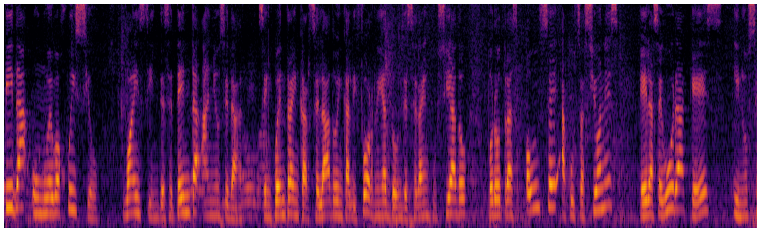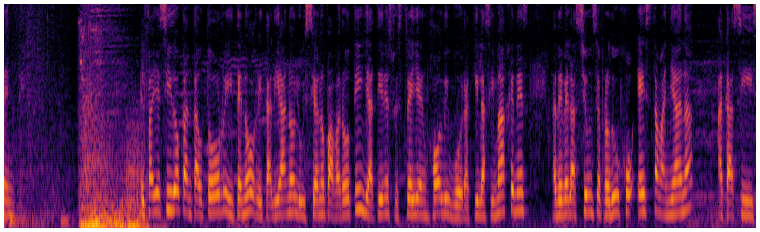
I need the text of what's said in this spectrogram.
pida un nuevo juicio. Weinstein, de 70 años de edad, se encuentra encarcelado en California, donde será enjuiciado por otras 11 acusaciones. Él asegura que es inocente. El fallecido cantautor y tenor italiano Luciano Pavarotti ya tiene su estrella en Hollywood. Aquí las imágenes. La develación se produjo esta mañana a casi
